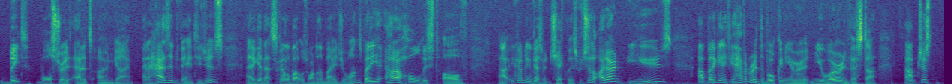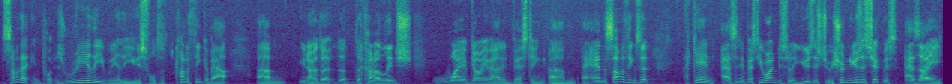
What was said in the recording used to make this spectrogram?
beat Wall Street at its own game and has advantages. And again, that scuttlebutt was one of the major ones. But he had a whole list of. Uh, he's got an investment checklist, which is I don't use. Uh, but again, if you haven't read the book and you're a newer investor, um, just some of that input is really, really useful to kind of think about. Um, you know the, the the kind of Lynch way of going about investing, um, and some of the things that, again, as an investor, you won't necessarily use this. You shouldn't use this checklist as a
